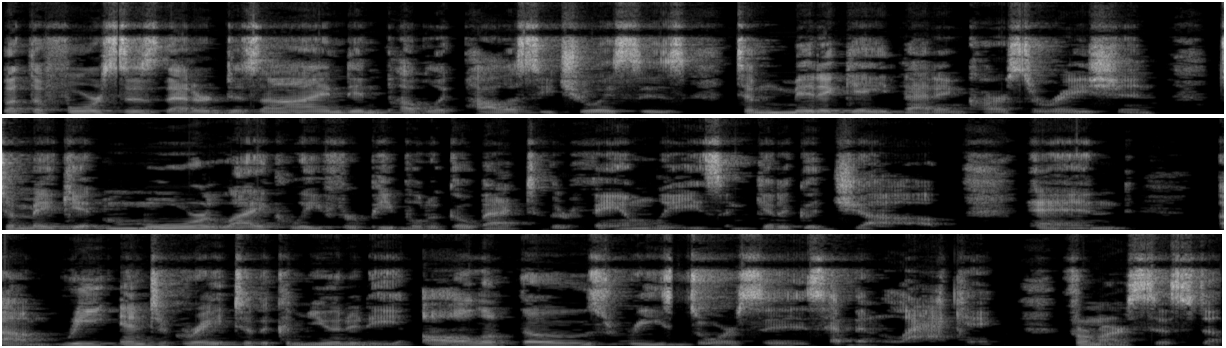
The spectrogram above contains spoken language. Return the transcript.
but the forces that are designed in public policy choices to mitigate that incarceration, to make it more likely for people to go back to their families and get a good job and um, reintegrate to the community, all of those resources have been lacking from our system.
